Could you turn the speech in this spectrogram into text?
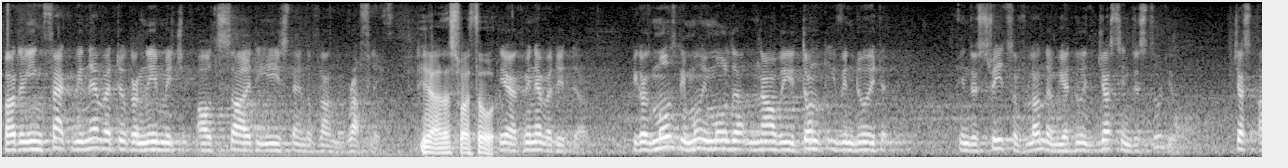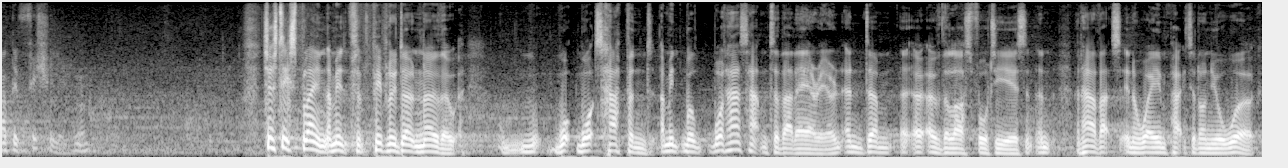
But in fact, we never took an image outside the east end of London, roughly. Yeah, that's what I thought. Yeah, we never did that. Because mostly more and more now we don't even do it in the streets of London, we are doing it just in the studio, just artificially. you know. Just explain, I mean, for people who don't know though, what, what's happened, I mean, well, what has happened to that area and, and um, o- over the last 40 years and, and, and how that's in a way impacted on your work?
